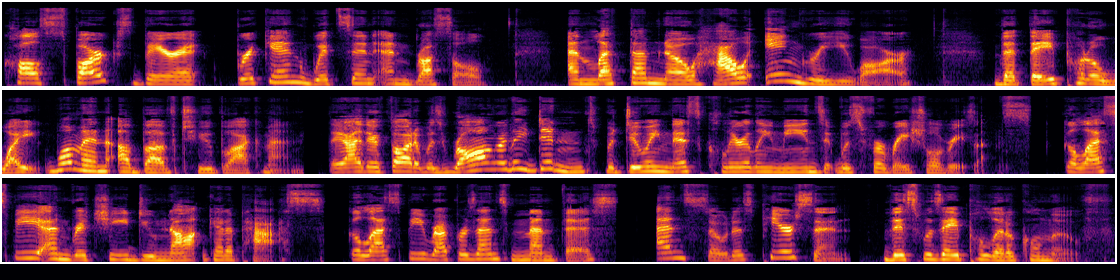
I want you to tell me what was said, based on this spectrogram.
Call Sparks, Barrett, Bricken, Whitson, and Russell and let them know how angry you are that they put a white woman above two black men. They either thought it was wrong or they didn't, but doing this clearly means it was for racial reasons. Gillespie and Richey do not get a pass. Gillespie represents Memphis, and so does Pearson. This was a political move.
